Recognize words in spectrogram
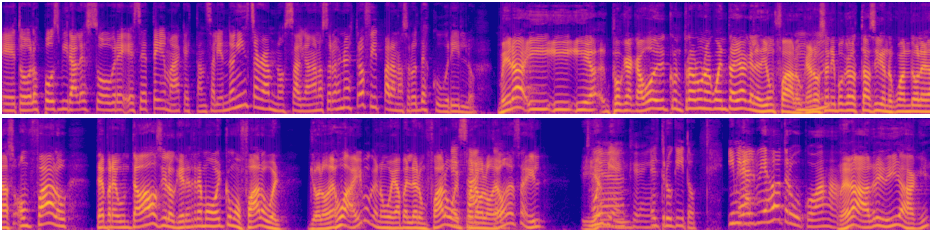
eh, todos los posts virales sobre ese tema que están saliendo en Instagram nos salgan a nosotros en nuestro feed para nosotros descubrirlo. Mira, y, y, y, eh, porque acabo de encontrar una cuenta ya que le dio un follow, que no sé ni por qué lo está siguiendo. Cuando le das un follow, te pregunta abajo si lo quieres remover como follower. Yo lo dejo ahí porque no voy a perder un follower, pero lo Exacto. dejo de seguir. Muy bien, ok. el truquito. Y mira, El viejo truco, ajá. Mira, Adri Díaz aquí.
